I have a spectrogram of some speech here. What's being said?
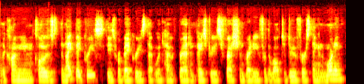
The commune closed the night bakeries. These were bakeries that would have bread and pastries fresh and ready for the well-to-do first thing in the morning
